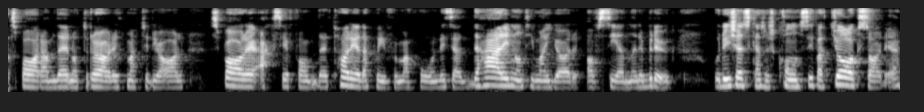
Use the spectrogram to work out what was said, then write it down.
sparande, något rörligt material, spara i aktiefonder, ta reda på information. Det, är så här, det här är någonting man gör av senare bruk. Och det känns kanske konstigt för att jag sa det,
